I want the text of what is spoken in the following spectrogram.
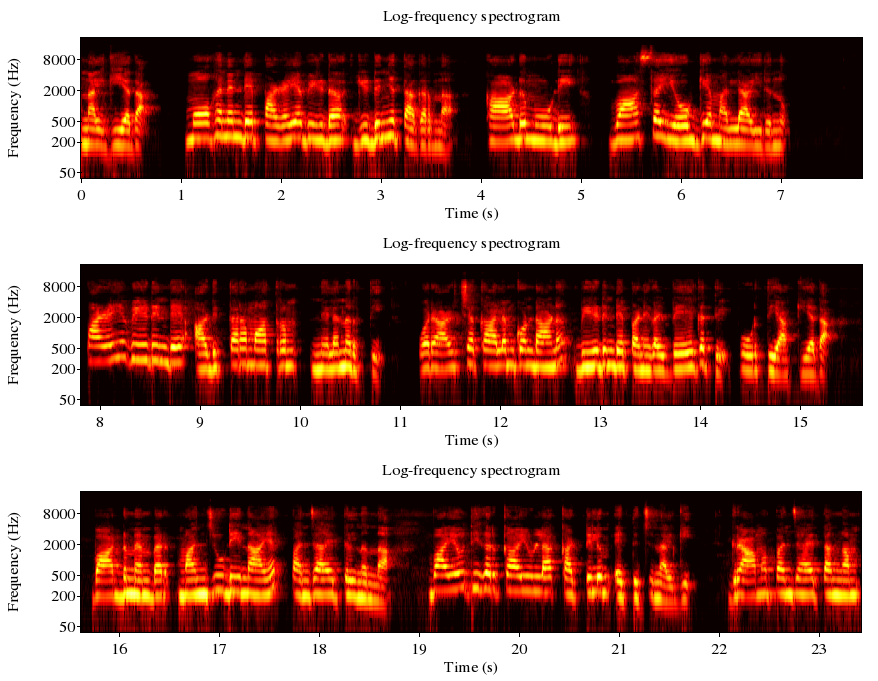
നൽകിയത്. മോഹനന്റെ പഴയ വീട് ഇടിഞ്ഞു തകർന്ന് കാട് മൂടി വാസയോഗ്യമല്ലായിരുന്നു. പഴയ വീടിന്റെ അടിത്തറ മാത്രം നിലനിർത്തി ഒരാഴ്ചക്കാലം കൊണ്ടാണ് വീടിന്റെ പണികൾ വേഗത്തിൽ പൂർത്തിയാക്കിയത്. Ward member Manju D Nair പഞ്ചായത്തിൽ നിന്ന് വയോധികർക്കായുള്ള കട്ടിലും എത്തിച്ചു നൽകി. ഗ്രാമപഞ്ചായത്ത് അംഗം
